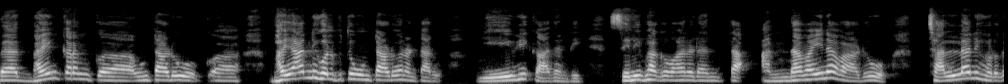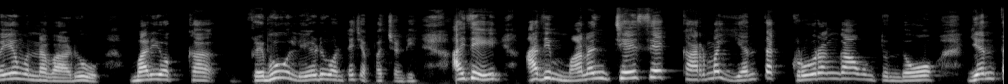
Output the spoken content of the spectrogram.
భ- భయంకరం ఉంటాడు భయాన్ని గొలుపుతూ ఉంటాడు అని అంటారు. ఏమీ కాదండి. శని భగవానుడంత అందమైన వాడు చల్లని హృదయం ఉన్నవాడు మరి ఒక్క ప్రభువు లేడు అంటే చెప్పచ్చండి. అయితే అది మనం చేసే కర్మ ఎంత క్రూరంగా ఉంటుందో ఎంత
